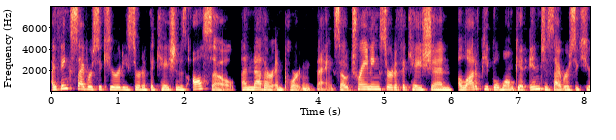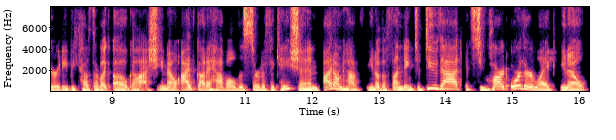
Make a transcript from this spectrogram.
I think cybersecurity certification is also another important thing. So training certification, a lot of people won't get into cybersecurity because they're like, "Oh gosh, you know, I've got to have all this certification. I don't have, you know, the funding to do that. It's too hard." Or they're like, you know,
